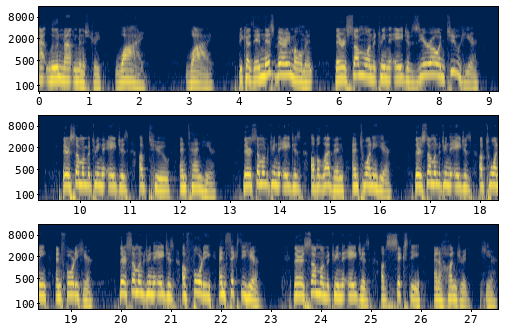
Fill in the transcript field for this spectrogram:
at Loon Mountain Ministry. Why? Why? Because in this very moment, there is someone between the age of zero and two here. There is someone between the ages of two and ten here. There is someone between the ages of 11 and 20 here. There is someone between the ages of 20 and 40 here. There is someone between the ages of 40 and 60 here. There is someone between the ages of 60 and 100 here.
